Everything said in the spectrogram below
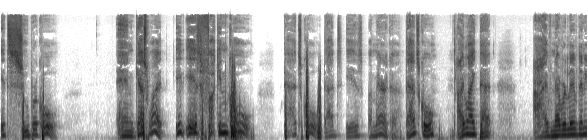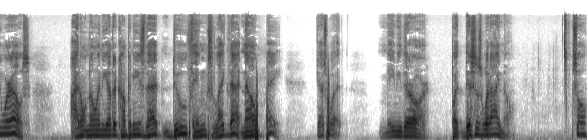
it's super cool. And guess what? It is fucking cool. That's cool. That is America. That's cool. I like that. I've never lived anywhere else. I don't know any other companies that do things like that. Now, hey, guess what? Maybe there are, but this is what I know. So,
